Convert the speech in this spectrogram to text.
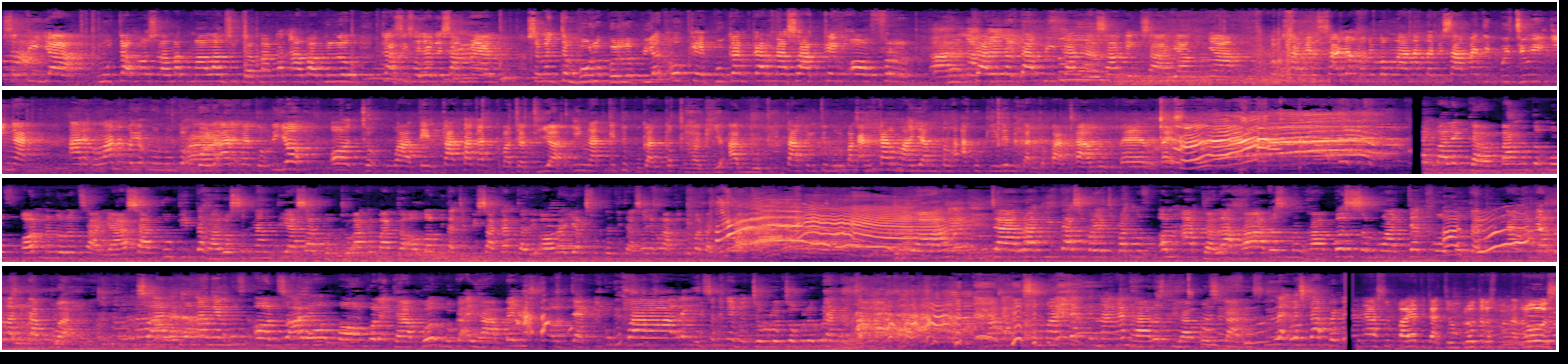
setia ngucap mau selamat malam sudah makan apa belum? Kasih sayangnya sampean semen cemburu berlebihan oke bukan karena saking over. Bukan tetapi karena saking sayangnya. Kok sampean sayang meni wong lanang tapi sampean dibujui ingat arek lanang kayak ngono kok boleh arek wedok. Liya ojo kuatir. Katakan kepada dia ingat itu bukan kebahagiaanmu tapi itu merupakan karma yang telah aku kirimkan kepadamu beres yang paling gampang untuk move on menurut saya satu kita harus senantiasa berdoa kepada Allah minta dipisahkan dari orang yang sudah tidak sayang lagi kepada kita cara kita supaya cepat move on adalah harus menghapus semua chat foto dan kenangan yang telah kita buat soalnya mau nangin move on soalnya apa boleh gabung buka HP install chat itu paling disenengnya mbak jomblo-jomblo kurang kerjaan makanya semua chat kenangan harus dihapuskan. Lek wis kabeh supaya tidak jomblo terus menerus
